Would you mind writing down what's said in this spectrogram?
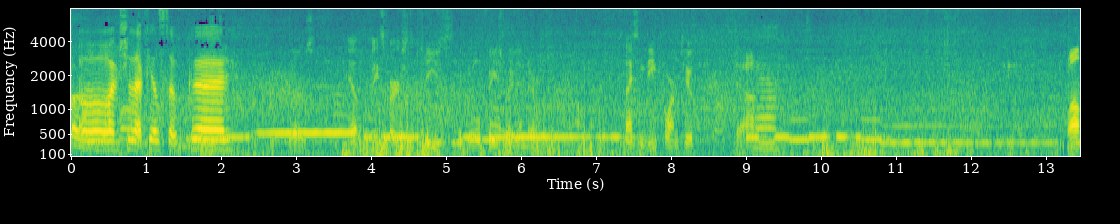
Oh, I'm sure that feels so good. Yep, face first. these, get the little face right in there. It's Nice and deep for him too. Yeah. Yeah. Well,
